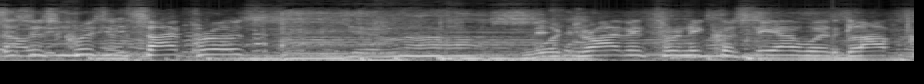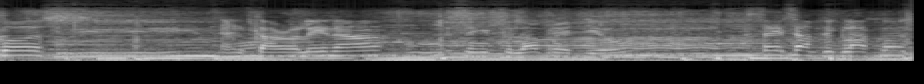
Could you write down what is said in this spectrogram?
This is Chris in Cyprus. We're driving through Nicosia with Glavkos and Carolina. Listening to Love Radio. Say something, Glavkos.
